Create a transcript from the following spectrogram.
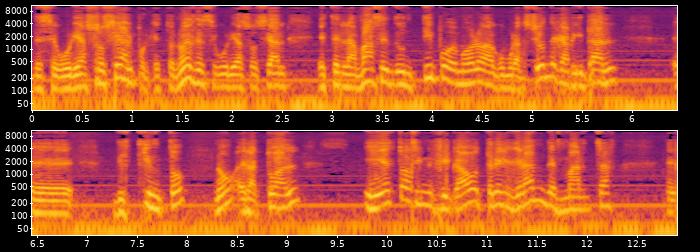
de seguridad social, porque esto no es de seguridad social, esta es la base de un tipo de modelo de acumulación de capital distinto, ¿no? El actual, y esto ha significado tres grandes marchas eh,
